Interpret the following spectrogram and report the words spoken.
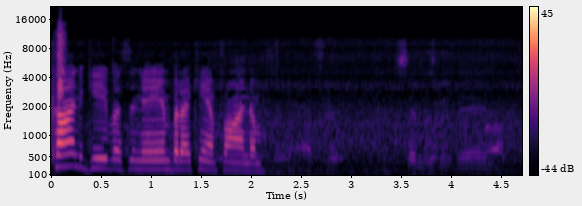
kind of gave us a name, but I can't find him. I said, Said it the van.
